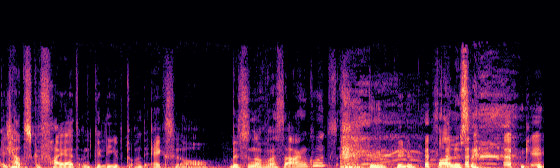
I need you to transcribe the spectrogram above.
Ich habe es gefeiert und geliebt und Excel auch. Willst du noch was sagen kurz? Nö, nö, war alles. okay.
